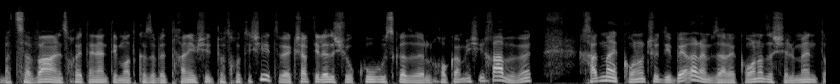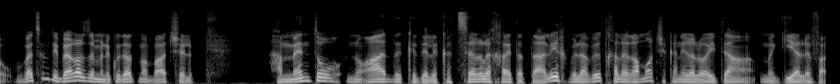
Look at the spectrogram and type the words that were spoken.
בצבא, אני זוכר התעניינתי מאוד כזה בתכנים של התפתחות אישית, והקשבתי לאיזשהו קורס כזה על חוק המשיכה, ובאמת, אחד מהעקרונות שהוא דיבר עליהם זה על העקרון הזה של מנטור. הוא בעצם דיבר על זה מנקודת מבט של המנטור נועד כדי לקצר לך את התהליך ולהביא אותך לרמות שכנראה לא היית מגיע לבד.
